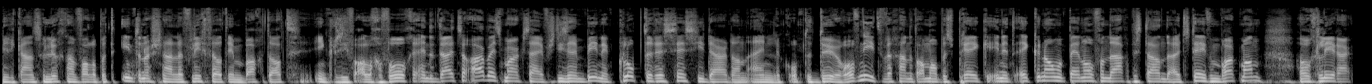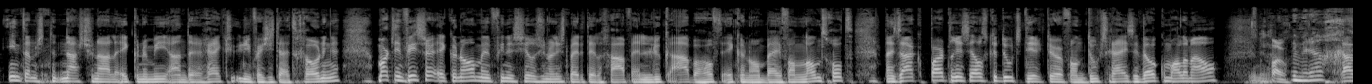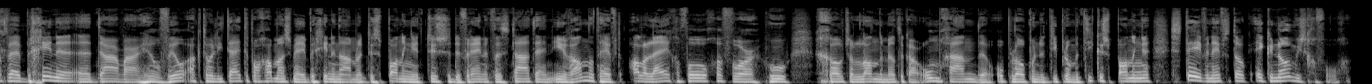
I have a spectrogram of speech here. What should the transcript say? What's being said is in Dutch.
Amerikaanse luchtaanval op het internationale vliegveld in Bagdad, inclusief alle gevolgen. En de Duitse arbeidsmarktcijfers die zijn binnen. Klopt de recessie daar dan eindelijk op de deur of niet? We gaan het allemaal bespreken in het economenpanel. Vandaag bestaande uit Steven Brakman, hoogleraar internationale economie aan de Rijksuniversiteit Groningen. Martin Visser, econoom en financieel journalist bij de Telegraaf. En Luc Abe, hoofdeconoom bij Van Landschot. Mijn zakenpartner is Elske Doets, directeur van Doets Reizen. Welkom allemaal. Goedemiddag. Goedemiddag. Laten we beginnen uh, daar waar heel veel actualiteitenprogramma's mee beginnen, namelijk de spanningen tussen de Verenigde Staten en Iran. Dat heeft allerlei gevolgen voor hoe grote landen met elkaar omgaan, de oplopende diplomatieke spanningen. Steven, heeft het ook economische gevolgen?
